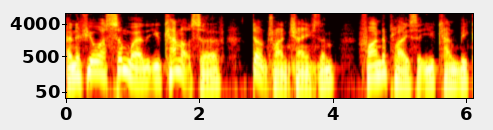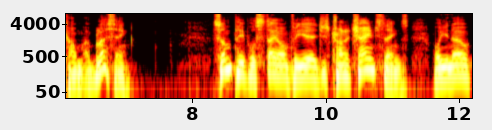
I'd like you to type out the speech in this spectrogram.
And if you are somewhere that you cannot serve, don't try and change them. Find a place that you can become a blessing. Some people stay on for years just trying to change things. Well, you know,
